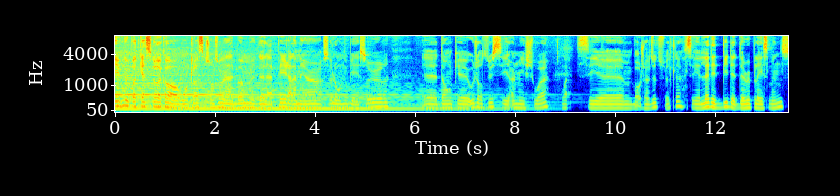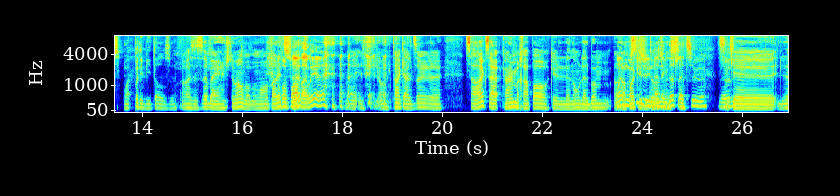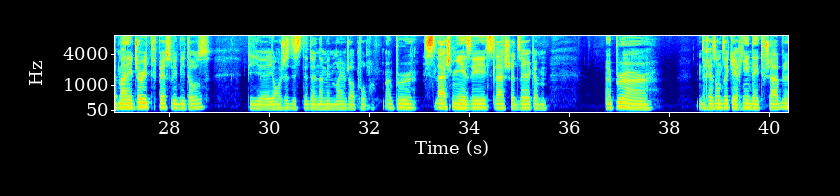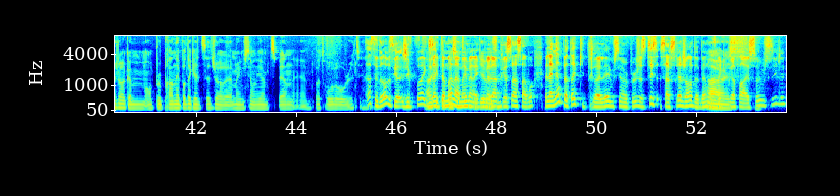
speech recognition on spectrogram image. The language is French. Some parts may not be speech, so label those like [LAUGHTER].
Bienvenue au podcast Le Record où on classe les chansons d'un album de la pire à la meilleure, selon nous bien sûr. Euh, donc euh, aujourd'hui, c'est un de mes choix. Ouais. C'est. euh, bon, je vais le dire tout de suite là. C'est Let It Be de The Replacements. Ouais, pas des Beatles. là. Ouais, c'est ça. Ben, justement, on va, on va en parler On tout va de pas en suite. parler, hein? Ben, on- tant qu'à le dire, euh, ça a l'air que ça a quand même rapport que le nom de l'album a Ouais, rapport moi avec aussi, les j'ai Beatles. une anecdote c'est- là-dessus. Là. Ben, C'est vas-y. que le manager, il tripait sur les Beatles. Puis euh, ils ont juste décidé de le nommer de même, genre pour un peu slash niaiser, slash dire comme un peu un, une raison de dire qu'il n'y a rien d'intouchable. Genre comme on peut prendre n'importe quel titre, genre euh, même si on est un petit pen, euh, pas trop gros. Là, tu sais. Ah, c'est drôle parce que j'ai pas Ah, exactement pas la même anecdote. Mais là, après ça, à savoir. Mais la mienne, peut-être qu'il trollait aussi un peu. Je, sais, ça serait le genre de Ben, on Ah, dirait qu'il pourrait faire ça aussi. Là.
